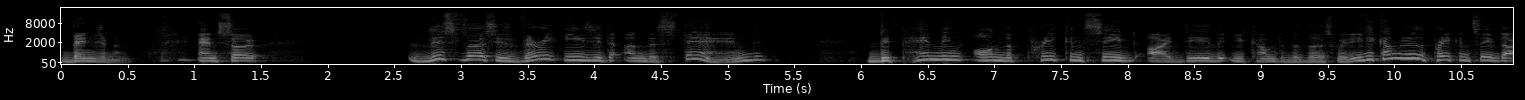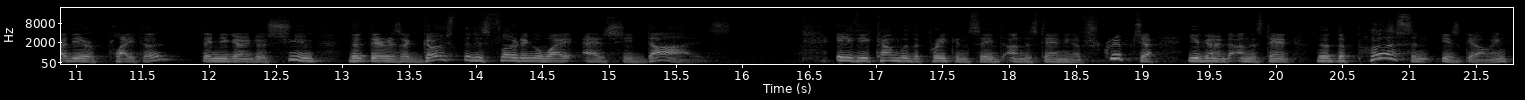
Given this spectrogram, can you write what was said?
Benjamin. Mm-hmm. And so this verse is very easy to understand depending on the preconceived idea that you come to the verse with. If you come to the preconceived idea of Plato, then you're going to assume that there is a ghost that is floating away as she dies. If you come with a preconceived understanding of Scripture, you're going to understand that the person is going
